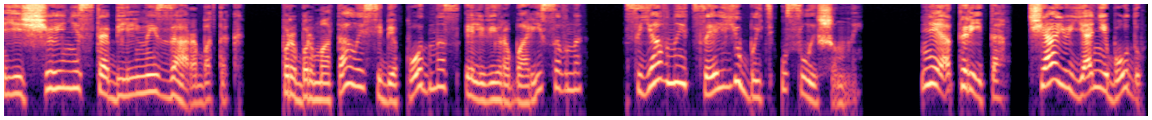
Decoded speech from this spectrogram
Еще и нестабильный заработок, пробормотала себе под нос Эльвира Борисовна, с явной целью быть услышанной. «Нет, Рита, чаю я не буду.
